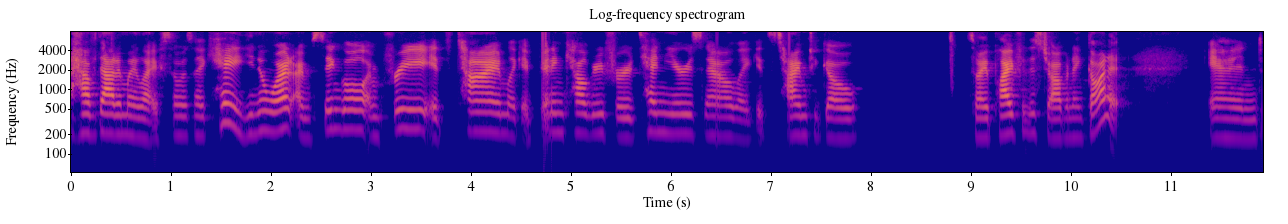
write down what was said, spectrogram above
have that in my life. So I was like, hey, you know what? I'm single, I'm free, it's time. Like I've been in Calgary for 10 years now, like it's time to go. So I applied for this job and I got it. And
